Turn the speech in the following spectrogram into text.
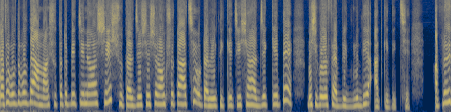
কথা বলতে বলতে আমার সুতাটা পেঁচিয়ে নেওয়া শেষ, সুতার যে শেষের অংশটা আছে ওটা আমি একটি কেচির সাহায্যে কেটে বেশি করে ফ্যাব্রিকগুলো দিয়ে আটকে দিচ্ছি। আপনাদের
